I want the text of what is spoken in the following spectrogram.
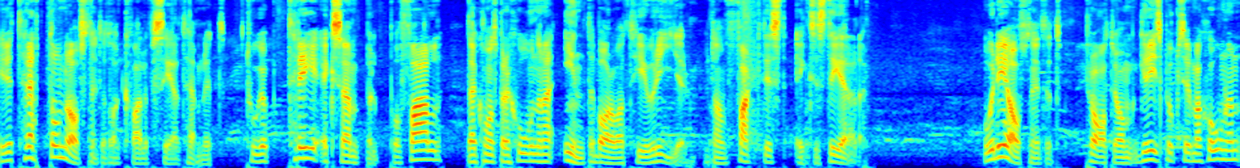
I det trettonde avsnittet av Kvalificerat Hemligt tog jag upp tre exempel på fall där konspirationerna inte bara var teorier utan faktiskt existerade. Och i det avsnittet pratade jag om grisbuxinvasionen,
